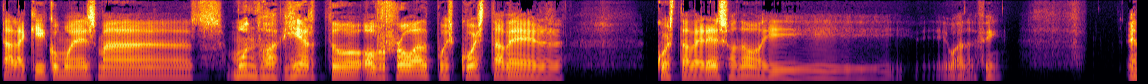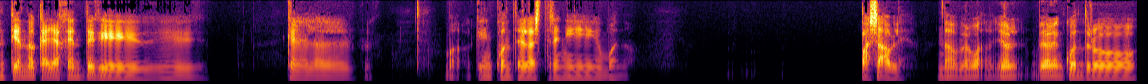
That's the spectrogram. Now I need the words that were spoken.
tal, aquí como es más mundo abierto, off-road, pues cuesta ver, cuesta ver eso, ¿no? Y, bueno, en fin. Entiendo que haya gente que, que que encuentre la Strengy, bueno, pasable, ¿no? Pero bueno, yo, yo le encuentro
